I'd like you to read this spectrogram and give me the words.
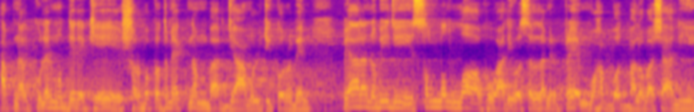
আপনার কুলের মধ্যে রেখে সর্বপ্রথম এক নাম্বার যে আমলটি করবেন। পেয়ারা নবীজি সাল্লাল্লাহু আলী ওসাল্লামের প্রেম, মোহাব্বত, ভালোবাসা নিয়ে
